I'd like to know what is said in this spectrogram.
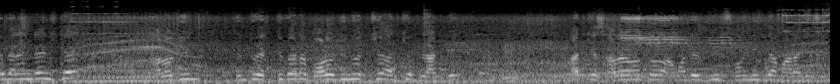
ভ্যালেন্টাইন্স ডে ভালো দিন কিন্তু এর থেকে একটা বড় দিন হচ্ছে আজকে ব্ল্যাক ডে আজকে সাধারণত আমাদের বীর সৈনিকরা মারা গেছিল।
